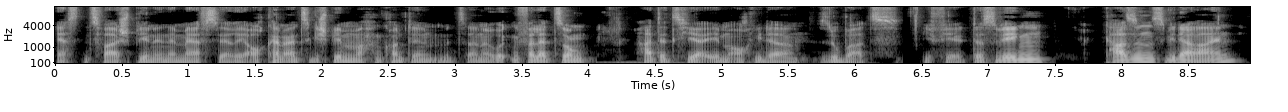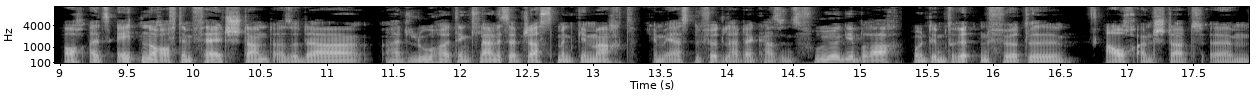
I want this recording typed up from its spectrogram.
ersten zwei Spielen in der Mavs-Serie auch kein einziges Spiel mehr machen konnte mit seiner Rückenverletzung, hat jetzt hier eben auch wieder Subats gefehlt. Deswegen Cousins wieder rein. Auch als Aiton noch auf dem Feld stand, also da hat Lou heute ein kleines Adjustment gemacht. Im ersten Viertel hat er Cousins früher gebracht und im dritten Viertel auch anstatt ähm,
